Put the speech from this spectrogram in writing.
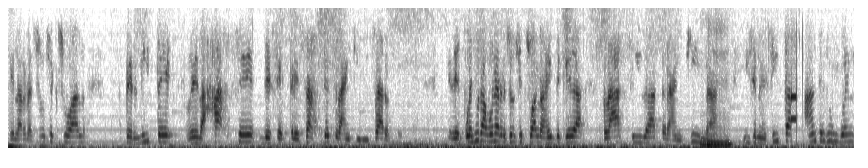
que la relación sexual permite relajarse, desestresarse, tranquilizarse. Que después de una buena relación sexual la gente queda plácida, tranquila y se necesita antes de un buen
